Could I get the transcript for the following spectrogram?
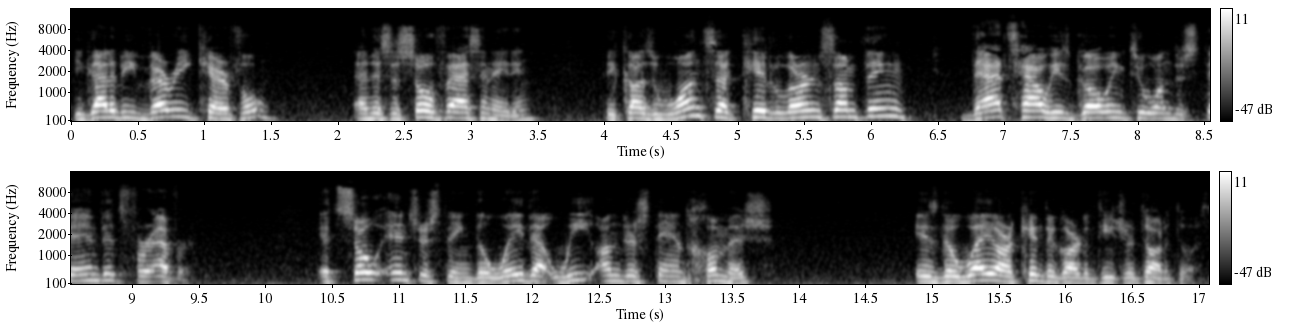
You got to be very careful, and this is so fascinating, because once a kid learns something, that's how he's going to understand it forever. It's so interesting the way that we understand Chumash is the way our kindergarten teacher taught it to us.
